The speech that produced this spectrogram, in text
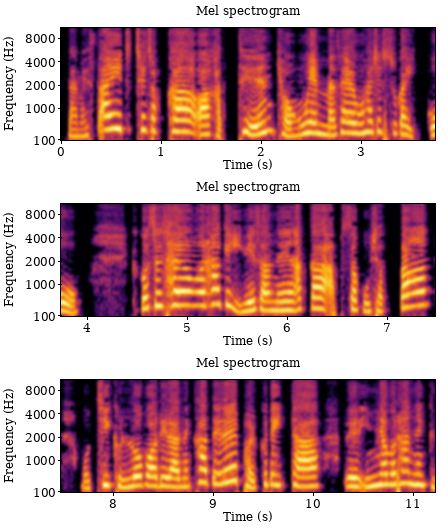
그다음에 사이즈 최적화와 같은 경우에만 사용을 하실 수가 있고 그것을 사용을 하기 위해서는 아까 앞서 보셨던 뭐 디글로벌이라는 카드를 벌크 데이터를 입력을 하는 그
